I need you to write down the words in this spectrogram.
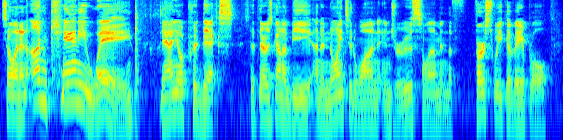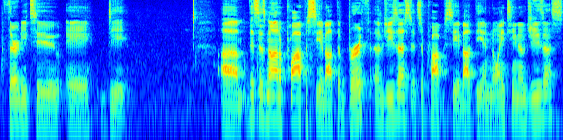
So, in an uncanny way, Daniel predicts that there's going to be an anointed one in Jerusalem in the first week of April, 32 AD. Um, this is not a prophecy about the birth of Jesus, it's a prophecy about the anointing of Jesus.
